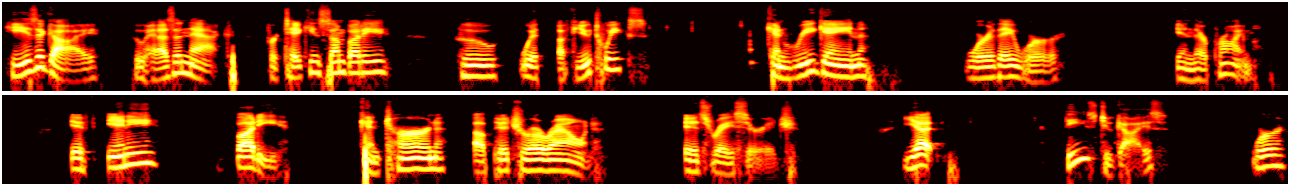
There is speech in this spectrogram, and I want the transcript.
He is a guy who has a knack for taking somebody who, with a few tweaks, can regain where they were in their prime. If anybody can turn a pitcher around, it's Ray Searage. Yet, these two guys were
